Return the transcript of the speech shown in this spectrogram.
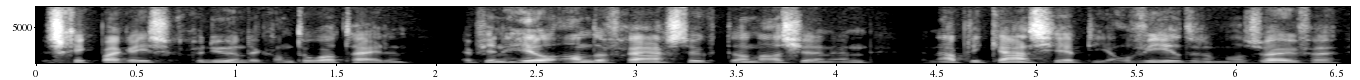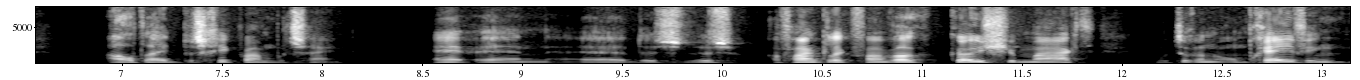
beschikbaar is gedurende kantoortijden, heb je een heel ander vraagstuk dan als je een, een applicatie hebt die al 24 x 7 altijd beschikbaar moet zijn. En, eh, dus, dus afhankelijk van welke keuze je maakt, moet er een omgeving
